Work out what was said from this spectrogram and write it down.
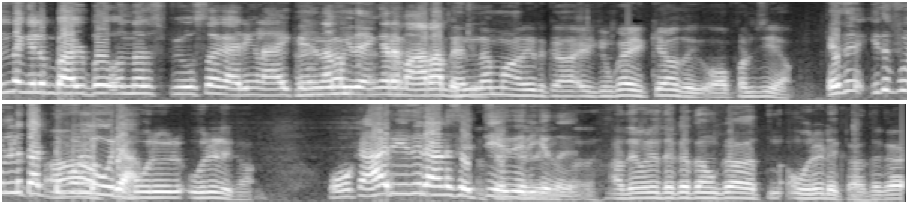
എന്തെങ്കിലും ബൾബ് ഒന്ന് ഫ്യൂസോ കാര്യങ്ങളായി കഴിഞ്ഞാൽ നമുക്ക് ഇത് എങ്ങനെ മാറാൻ പറ്റും? എല്ലാം മാറി എടുക്കാം. കഴിക്കും അത്. ഓപ്പൺ ചെയ്യാം. ഇത് ഇത് ഫുള്ള് തട്ട് ഫുള്ള് ഊരാ? ഊരെടുക്കാം. ഓക്കെ ആ രീതിയിലാണ് സെറ്റ് ചെയ്തിരിക്കുന്നത് അതേപോലെ ഇതൊക്കെ നമുക്ക് ഊരെടുക്കാം. അതൊക്കെ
